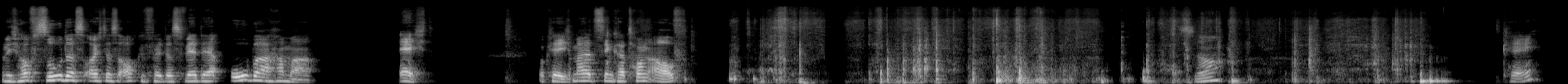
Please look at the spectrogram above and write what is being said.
Und ich hoffe so, dass euch das auch gefällt. Das wäre der Oberhammer. Echt. Okay, ich mache jetzt den Karton auf. So. Okay.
